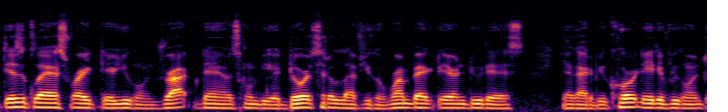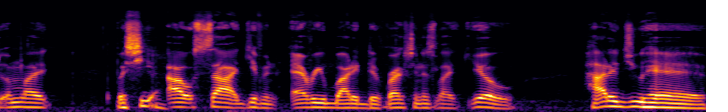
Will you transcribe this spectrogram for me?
this glass right there. You're gonna drop down. It's gonna be a door to the left. You can run back there and do this. Y'all got to be coordinated. We're gonna do. I'm like, but she outside giving everybody direction. It's like, yo, how did you have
